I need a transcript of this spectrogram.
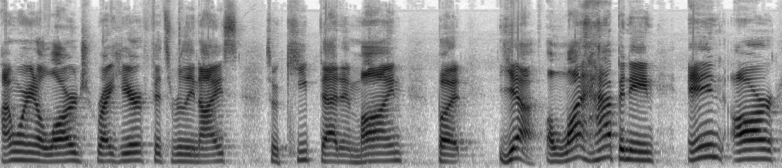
I'm wearing a large right here, fits really nice. So keep that in mind. But yeah, a lot happening in our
